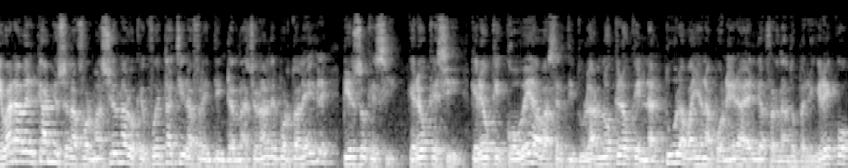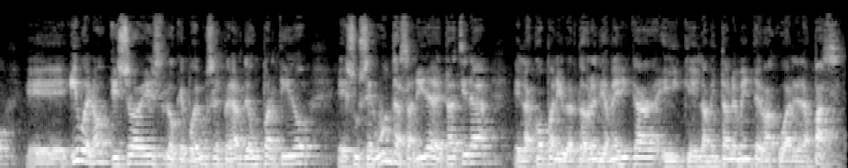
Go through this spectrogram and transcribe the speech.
¿Que van a haber cambios en la formación a lo que fue Táchira frente Internacional de Porto Alegre? Pienso que sí, creo que sí. Creo que Covea va a ser titular, no creo que en la altura vayan a poner a Edgar Fernando Peregreco. Eh, y bueno, eso es lo que podemos esperar de un partido, eh, su segunda salida de Táchira en la Copa Libertadores de América y que lamentablemente va a jugar en La Paz.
